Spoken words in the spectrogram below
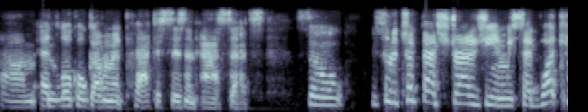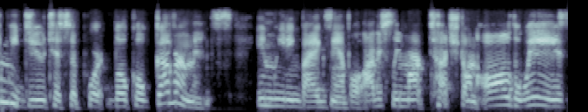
um, and local government practices and assets. So we sort of took that strategy and we said, what can we do to support local governments in leading by example? Obviously, Mark touched on all the ways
